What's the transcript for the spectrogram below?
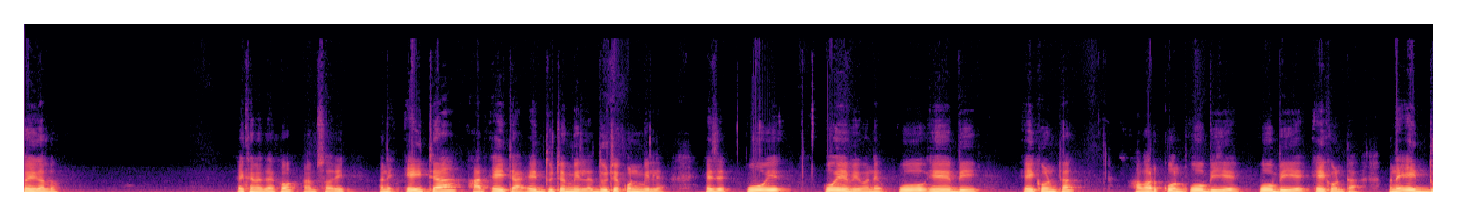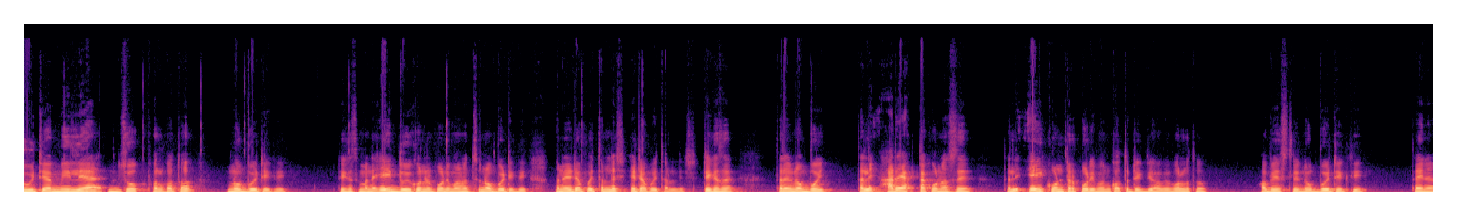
হয়ে গেল। এখানে দেখো আই এম সরি মানে এইটা আর এইটা, এই দুটো মিলে দুটো কোণ মিলে। এই যে ও এ ও এ বি মানে ও এ বি এই কোণটা, আবার কোন ও বি এ ও বি এ এই কোণটা। মানে এই দুইটা মিলিয়ে যোগফল কত? নব্বই ডিগ্রি। ঠিক আছে? মানে এই দুই কোণের পরিমাণ হচ্ছে নব্বই ডিগ্রি। মানে এটা পঁয়তাল্লিশ এটা পঁয়তাল্লিশ। ঠিক আছে? তাহলে নব্বই। তাহলে আর একটা কোণ আছে। তাহলে এই কোণটার পরিমাণ কত ডিগ্রি হবে বলো তো? অবভিয়াসলি নব্বই ডিগ্রি। তাই না?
